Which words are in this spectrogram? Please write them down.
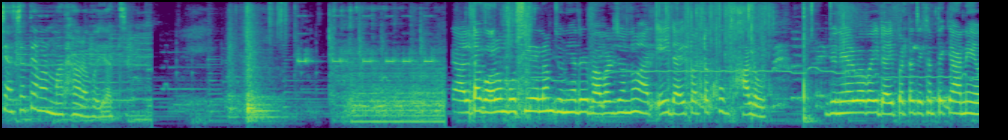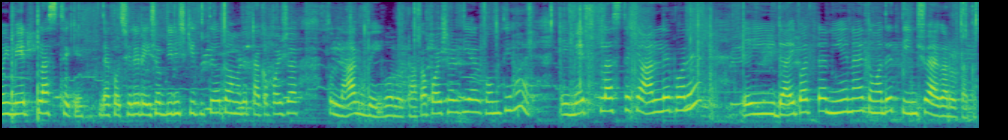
চেঁচাতে আমার মাথা খারাপ হয়ে যাচ্ছে। ডালটা গরম বসিয়ে এলাম জুনিয়রের বাবার জন্য, আর এই ডাইপারটা খুব ভালো। জুনিয়র বাবা এই ডাইপারটা যেখান থেকে আনে, ওই মেড প্লাস থেকে। দেখো ছেলের এইসব জিনিস কিনতেও তো আমাদের টাকা পয়সা তো লাগবেই, বলো। টাকা পয়সার কি আর কমতি হয়? এই মেড প্লাস থেকে আনলে পরে এই ডাইপারটা নিয়ে নেয় তোমাদের তিনশো এগারো টাকা।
